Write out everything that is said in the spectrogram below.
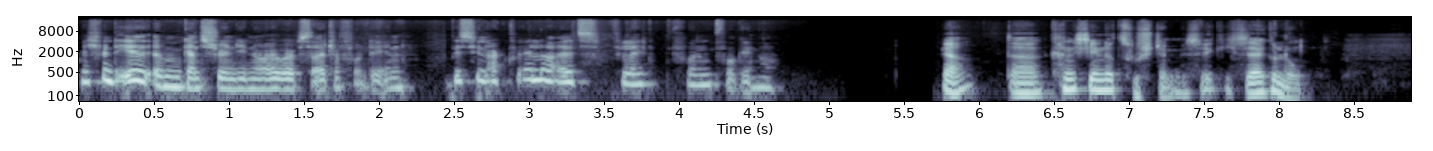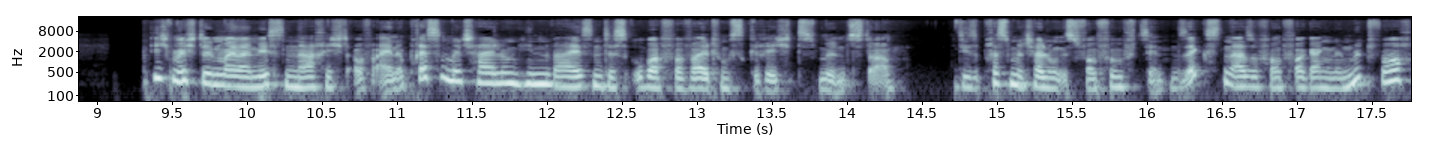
Ich finde eh ähm, ganz schön die neue Webseite von denen. Bisschen aktueller als vielleicht von dem Vorgänger. Ja, da kann ich dir nur zustimmen. Ist wirklich sehr gelungen. Ich möchte in meiner nächsten Nachricht auf eine Pressemitteilung hinweisen des Oberverwaltungsgerichts Münster. Diese Pressemitteilung ist vom 15.06., also vom vergangenen Mittwoch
